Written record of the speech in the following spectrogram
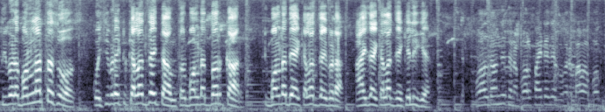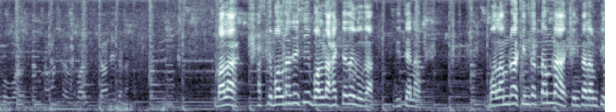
তুই বেটা বন লাড়তাছস কইছি বেটা একটু খেলার যাইতাম তোর বলটার দরকার। তুই বলটা দে খেলার যাই বেটা আই যাই খেলার যাই খেলি গিয়া। বল দাও যেত না বল ফাইটে যাব ঘরে বাবা বকবো বল। সমস্যা বল দাও যেত না। বালা আজকে বলটা চাইছি বলটা হাঁটতে যাব গা দিতে না। বল আমরা কিনতাম না কিনতারাম টি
